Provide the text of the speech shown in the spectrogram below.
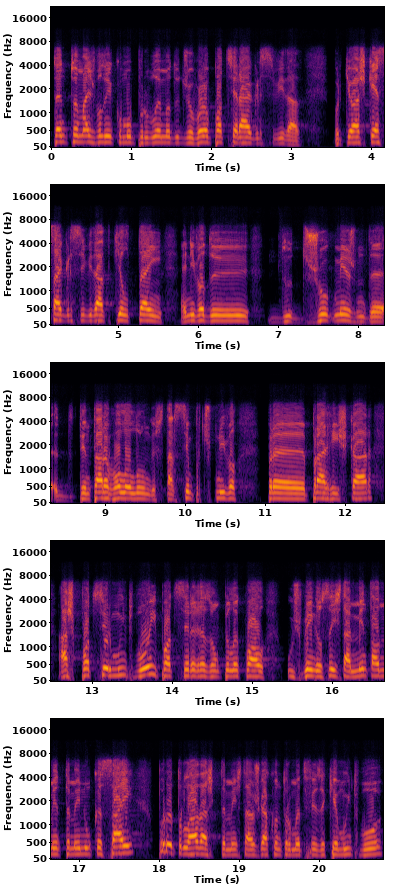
tanto a mais-valia como o problema do Joe Burrow pode ser a agressividade, porque eu acho que essa agressividade que ele tem a nível de, de, de jogo mesmo, de, de, tentar a bola longa, estar sempre disponível para, para arriscar, acho que pode ser muito bom e pode ser a razão pela qual os Bengals aí está mentalmente também nunca saem. Por outro lado, acho que também está a jogar contra uma defesa que é muito boa,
